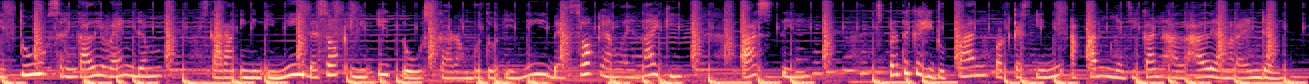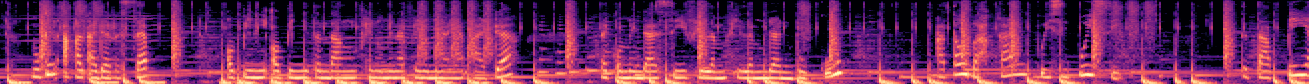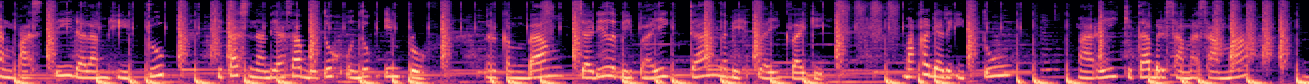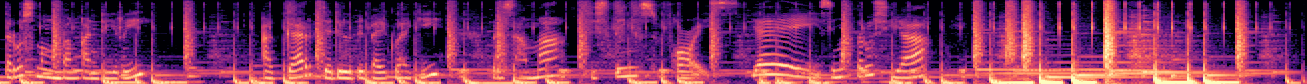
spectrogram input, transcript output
itu sering kali random. Sekarang ingin ini, besok ingin itu. Sekarang butuh ini, besok yang lain lagi. Pasti. Seperti kehidupan, podcast ini akan menyajikan hal-hal yang random. Mungkin akan ada resep, opini-opini tentang fenomena-fenomena yang ada, rekomendasi film-film dan buku, atau bahkan puisi-puisi. Tetapi yang pasti dalam hidup, kita senantiasa butuh untuk improve, berkembang jadi lebih baik dan lebih baik lagi. Maka dari itu, Mari kita bersama-sama terus mengembangkan diri agar jadi lebih baik lagi bersama Distinct Voice. Yeay, simak terus ya.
